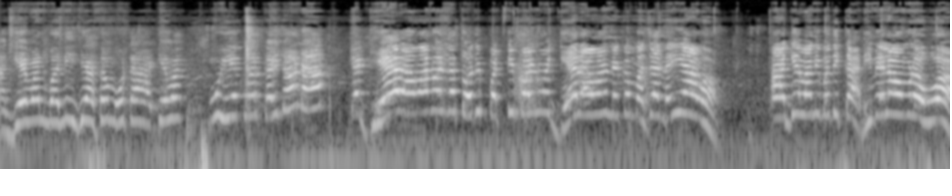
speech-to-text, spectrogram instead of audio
આગેવાન બની ગયા તો મોટા આગેવાન. હું એક વાર કહી દઉં ને કે ઘેર આવવાનું એટલે તોરી પટ્ટી પાડનું હોય ઘેર આવવાનું એટલે મજા નહીં આવે. આગેવાની બધી કાઢી મેલા હમણાં હોવા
